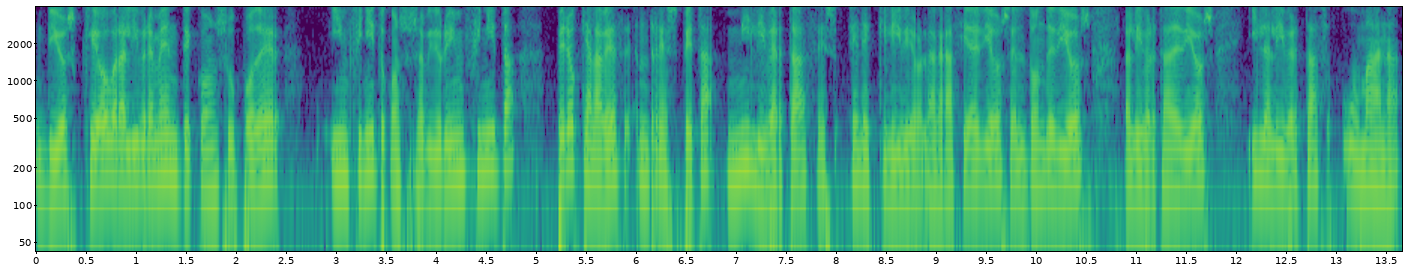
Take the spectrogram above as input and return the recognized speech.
Dios que obra libremente con su poder infinito, con su sabiduría infinita, pero que a la vez respeta mi libertad, es el equilibrio, la gracia de Dios, el don de Dios, la libertad de Dios y la libertad humana,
